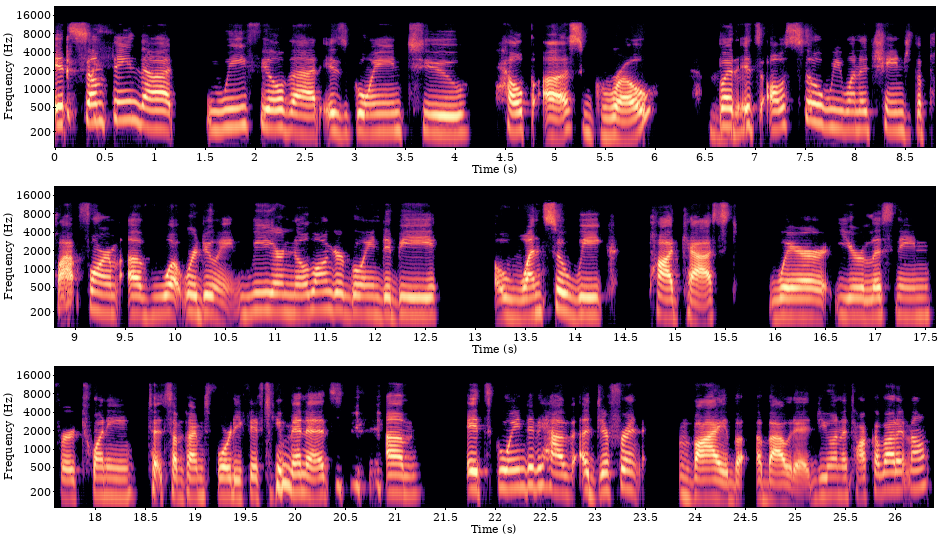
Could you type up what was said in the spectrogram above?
it's something that we feel that is going to help us grow. But Mhm. it's also, we want to change the platform of what we're doing. We are no longer going to be a once a week podcast where you're listening for 20 to sometimes 40, 50 minutes. um, it's going to have a different vibe about it. Do you want to talk about it, Mel?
